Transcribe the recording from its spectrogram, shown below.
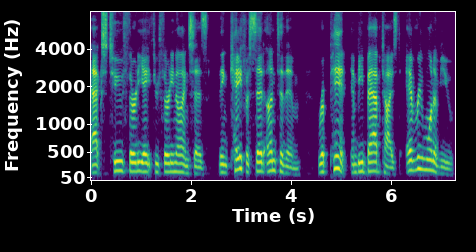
Acts 2 38 through 39 says, Then Cephas said unto them, Repent and be baptized, every one of you,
